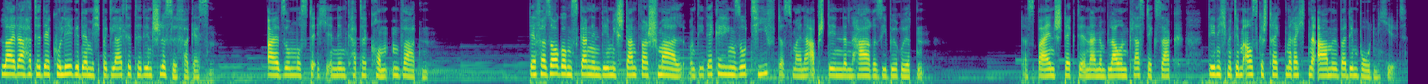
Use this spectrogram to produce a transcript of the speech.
Leider hatte der Kollege, der mich begleitete, den Schlüssel vergessen. Also musste ich in den Katakomben warten. Der Versorgungsgang, in dem ich stand, war schmal und die Decke hing so tief, dass meine abstehenden Haare sie berührten. Das Bein steckte in einem blauen Plastiksack, den ich mit dem ausgestreckten rechten Arm über dem Boden hielt.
